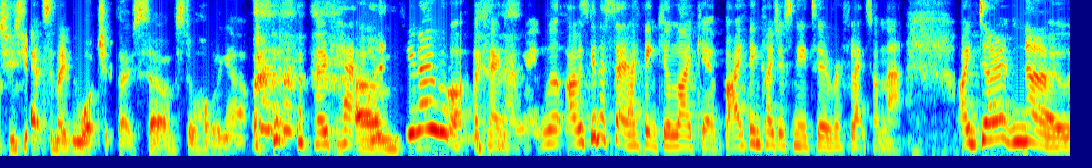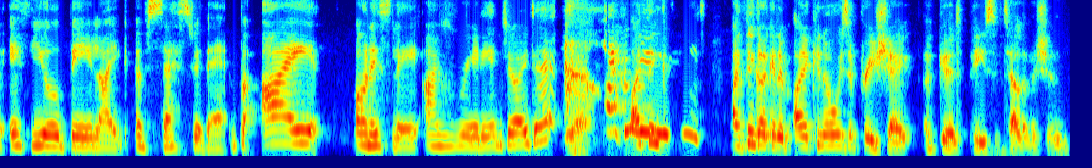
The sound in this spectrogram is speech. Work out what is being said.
She's yet to make me watch it though, so I'm still holding out. okay. Um, you know what? Okay, no, wait. Well, I was going to say I think you'll like it, but I think I just need to reflect on that. I don't know if you'll be like obsessed with it, but I honestly, I really enjoyed it. Yeah. I, really I think. Did. I think I can. I can always appreciate a good piece of television.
